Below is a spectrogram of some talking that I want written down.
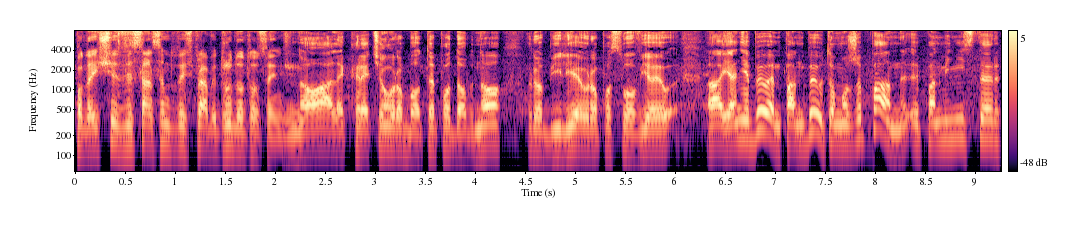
podejście z dystansem do tej sprawy. Trudno to ocenić. No, ale krecią robotę podobno robili europosłowie. A ja nie byłem, pan był, to może pan. Pan minister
